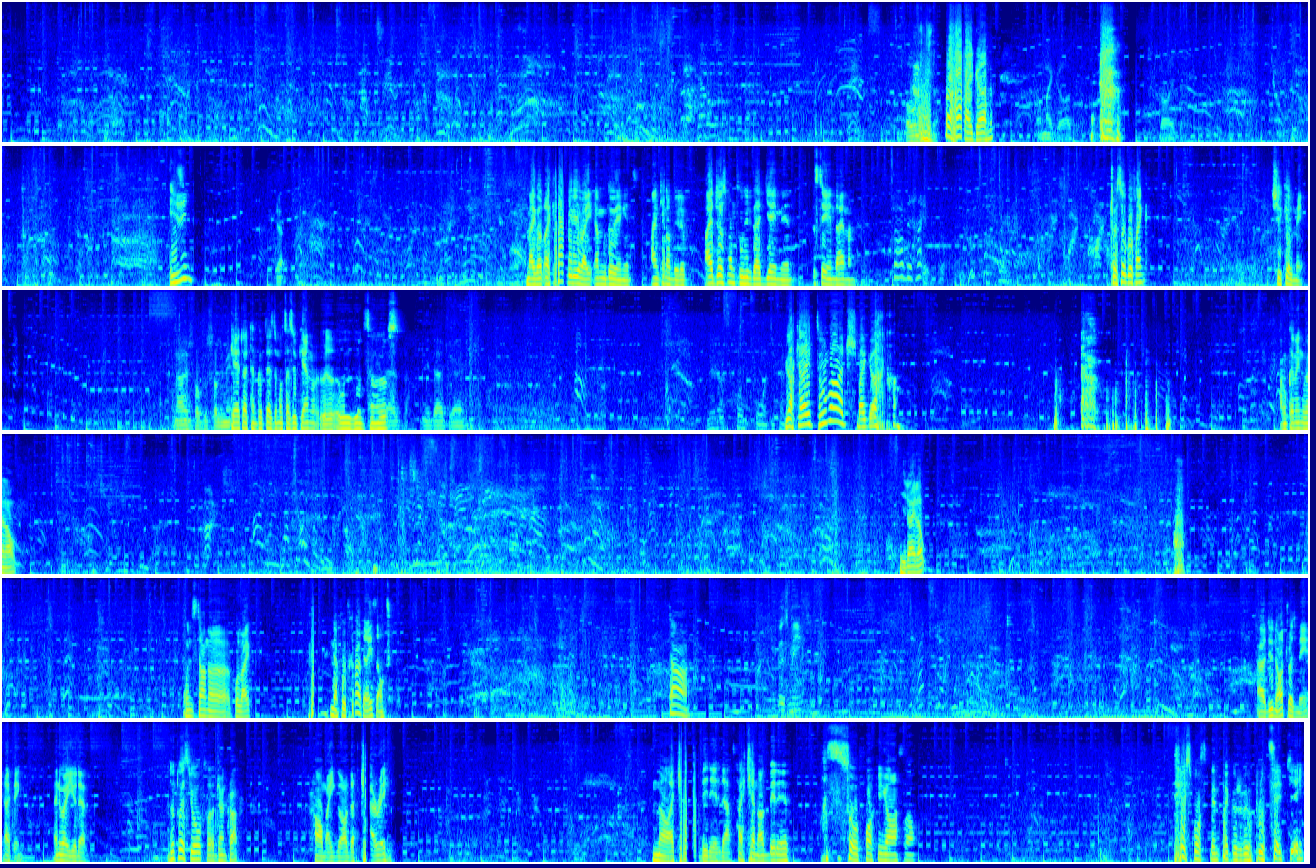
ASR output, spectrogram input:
Oh no. Oh my god. Oh my god. Easy? Yeah. My god, I cannot believe I am doing it. I cannot believe. I just want to leave that game in, stay in diamond. Far behind. Tracer, go flank. She killed me. Now he's focused on me. Ok, toi t'as un contest de Montazukem, euh, we win some Need moves. that, need that guy. You are carried too much, my god. I'm coming now. He's very low. Winston euh, pour life. Une info très intéressante. Putain. Where's me? Uh, do not trust me, I think. Anyway, you're dead. Don't waste your ult, uh, Junkrat. Oh my god, that carry. No, I cannot believe that. I cannot believe. That's so fucking awesome. Je pense même pas que je vais upload cette game.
